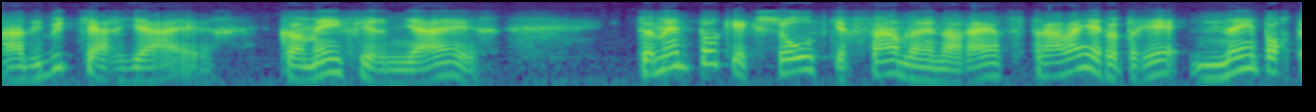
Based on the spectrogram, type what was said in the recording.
en début de carrière comme infirmière, tu n'as même pas quelque chose qui ressemble à un horaire. Tu travailles à peu près n'importe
